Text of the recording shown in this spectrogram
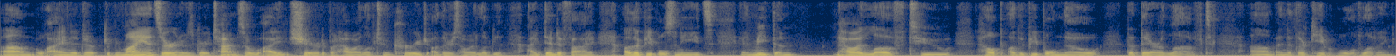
um, well, I ended up giving my answer, and it was a great time. So I shared about how I love to encourage others, how I love to identify other people's needs and meet them, how I love to help other people know that they are loved um, and that they're capable of loving.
